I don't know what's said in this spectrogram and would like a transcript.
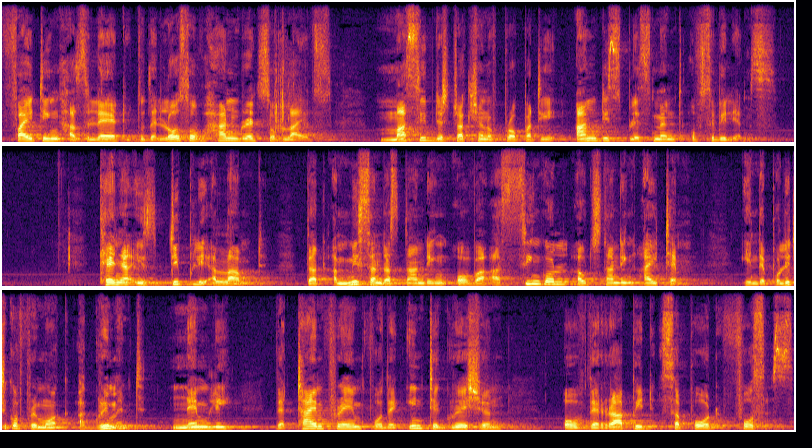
fighting has led to the loss of hundreds of lives, massive destruction of property, and displacement of civilians. Kenya is deeply alarmed that a misunderstanding over a single outstanding item in the political framework agreement, namely the time frame for the integration of the rapid support forces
